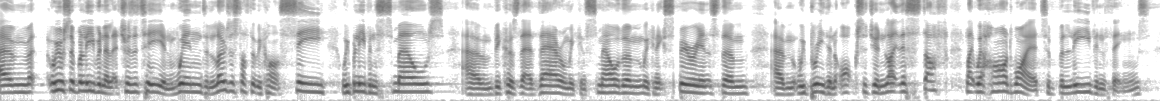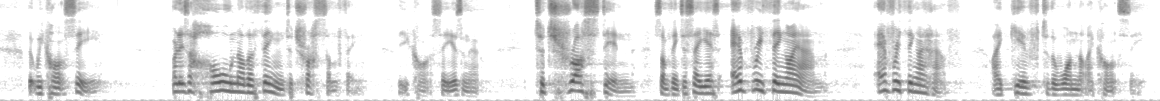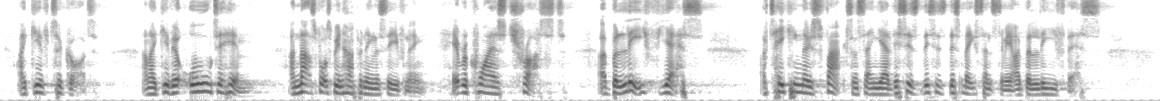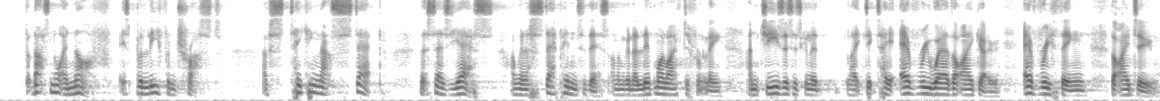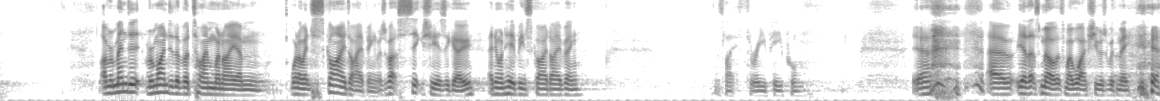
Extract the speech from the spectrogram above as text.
um, we also believe in electricity and wind and loads of stuff that we can't see. We believe in smells um, because they're there and we can smell them, we can experience them. Um, we breathe in oxygen. Like this stuff, like we're hardwired to believe in things that we can't see. But it's a whole nother thing to trust something that you can't see, isn't it? To trust in something, to say, yes, everything I am, everything I have, I give to the one that I can't see. I give to God, and I give it all to Him. And that's what's been happening this evening. It requires trust, a belief, yes, of taking those facts and saying, yeah, this, is, this, is, this makes sense to me. I believe this. But that's not enough. It's belief and trust of taking that step that says, Yes, I'm going to step into this and I'm going to live my life differently. And Jesus is going to like dictate everywhere that I go, everything that I do. I'm reminded, reminded of a time when I, um, when I went skydiving. It was about six years ago. Anyone here been skydiving? There's like three people. Yeah, uh, yeah, that's Mel. That's my wife. She was with me.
